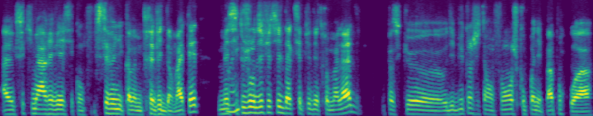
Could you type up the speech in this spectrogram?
avec ce qui m'est arrivé, c'est qu'on c'est venu quand même très vite dans ma tête. Mais c'est toujours difficile d'accepter d'être malade parce que euh, au début, quand j'étais enfant, je comprenais pas pourquoi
